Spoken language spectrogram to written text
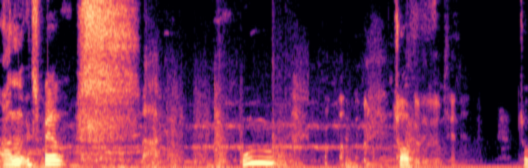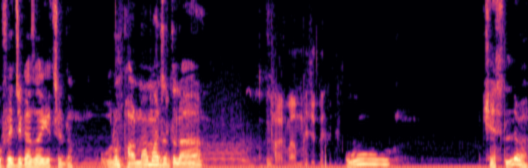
Anıl uçmaya bak. Uuu. Çok Durdurdum seni. çok feci kaza geçirdim. Oğlum parmağım acıdı la. Parmağım acıdı. Uuu. Kesildi mi?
